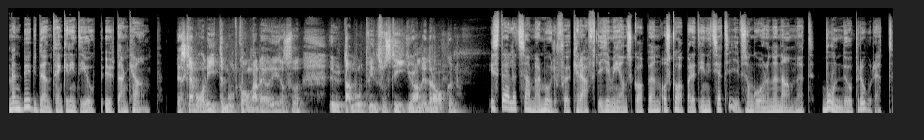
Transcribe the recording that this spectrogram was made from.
Men bygden tänker inte ge upp utan kamp. Det ska vara lite motgångar. Alltså, utan motvind så stiger ju aldrig draken. Istället samlar Mullsjö kraft i gemenskapen och skapar ett initiativ som går under namnet Bondeupproret.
